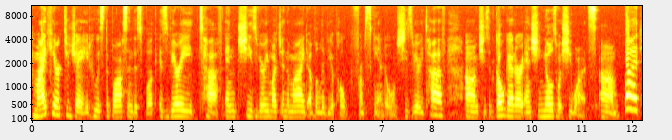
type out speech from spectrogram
my character Jade, who is the boss in this book, is very tough, and she's very much in the mind of Olivia Pope from Scandal. She's very tough. Um, she's a go-getter, and she knows what she wants. Um, but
